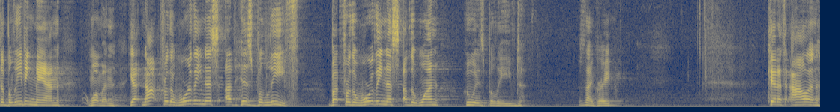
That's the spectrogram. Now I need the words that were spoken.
the believing man, woman, yet not for the worthiness of his belief, but for the worthiness of the one who is believed. Isn't that great? Kenneth Allen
